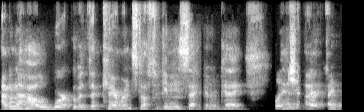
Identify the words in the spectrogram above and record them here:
I don't know how it'll work with the camera and stuff. So give me a second, okay? Well, And I. I,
